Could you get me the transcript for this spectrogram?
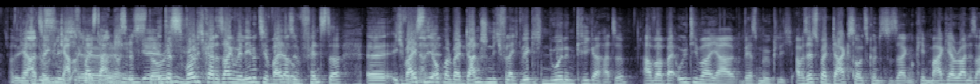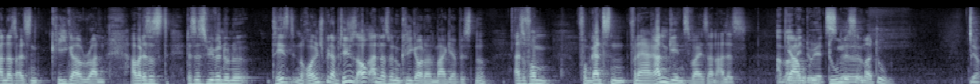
Also Ja, tatsächlich, Gab's äh, bei Dungeon Ingame- Story? Das wollte ich gerade sagen, wir lehnen uns hier weit Also- aus dem Fenster. Äh, ich weiß nicht, Generell. ob man bei Dungeon nicht vielleicht wirklich nur einen Krieger hatte, aber bei Ultima, ja, wäre es möglich. Aber selbst bei Dark Souls könntest du sagen, okay, ein Magier-Run ist anders als ein Krieger-Run. Aber das ist, das ist wie wenn du eine, ein Rollenspiel am Tisch ist auch anders, wenn du ein Krieger oder ein Magier bist, ne? Also vom, vom ganzen, von der Herangehensweise an alles. Aber ja, wenn du jetzt Doom ist immer Doom.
